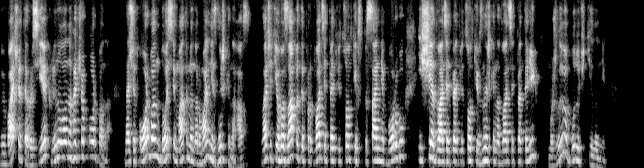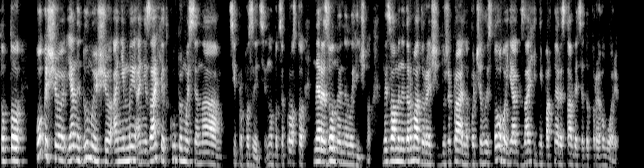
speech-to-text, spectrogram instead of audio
ви бачите, Росія клюнула на гачок Орбана. Значить, Орбан досі матиме нормальні знижки на газ. Значить, його запити про 25% списання боргу і ще 25% знижки на 25 рік, можливо, будуть втілені. Тобто, поки що я не думаю, що ані ми, ані Захід купимося на ці пропозиції. Ну бо це просто нерезонно і нелогічно. Ми з вами не дарма, до речі, дуже правильно почали з того, як західні партнери ставляться до переговорів.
